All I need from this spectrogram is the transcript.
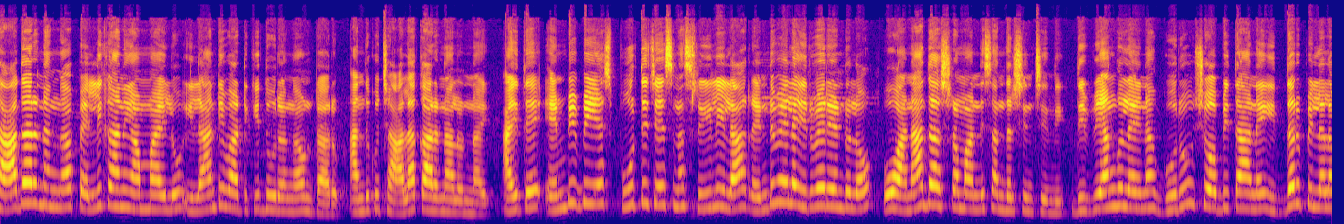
సాధారణంగా పెళ్ళి కాని అమ్మాయిలు ఇలాంటి వాటికి దూరంగా ఉంటారు. అందుకు చాలా కారణాలున్నాయి. అయితే ఎంబీబీఎస్ పూర్తి చేసిన శ్రీలీల రెండు వేల ఇరవై రెండులో ఓ అనాథాశ్రమాన్ని సందర్శించింది. దివ్యాంగులైన గురు శోభిత అనే ఇద్దరు పిల్లల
